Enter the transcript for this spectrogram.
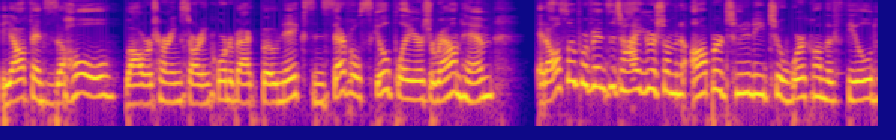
The offense as a whole, while returning starting quarterback Bo Nix and several skill players around him, it also prevents the Tigers from an opportunity to work on the field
